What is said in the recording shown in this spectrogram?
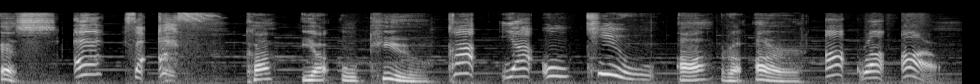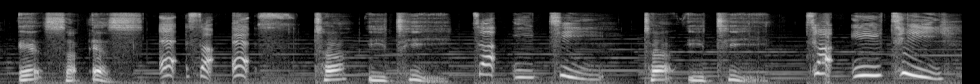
s. E s s. K y u q K y u q A r r. A r r. E s s. E s s. T e t. T e t. T e t. T e t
